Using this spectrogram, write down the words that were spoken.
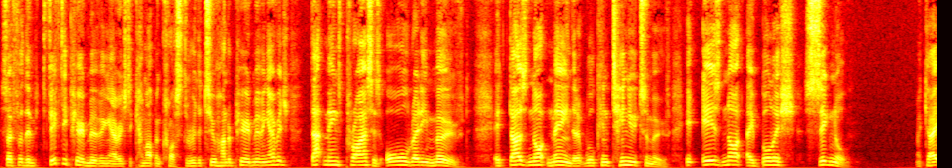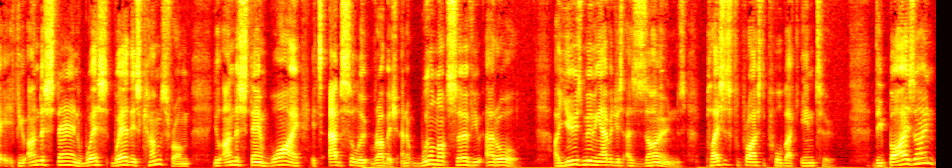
So for the 50 period moving average to come up and cross through the 200 period moving average, that means price has already moved. It does not mean that it will continue to move. It is not a bullish signal. Okay, if you understand where, where this comes from, you'll understand why it's absolute rubbish and it will not serve you at all. I use moving averages as zones, places for price to pull back into. The buy zone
